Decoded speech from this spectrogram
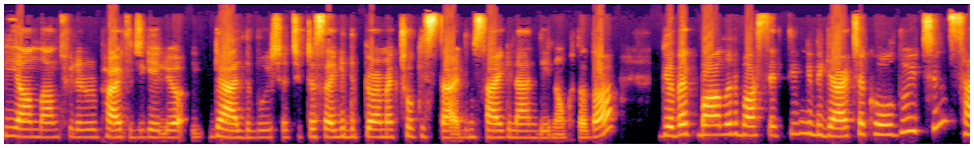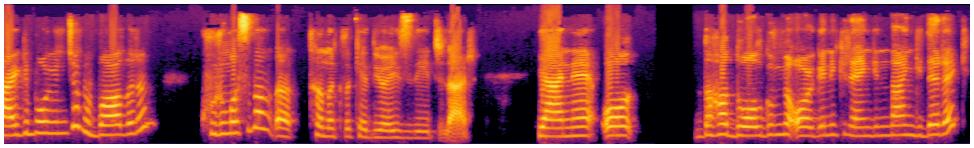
bir yandan tüyler ürpertici geliyor, geldi bu iş açıkçası. Gidip görmek çok isterdim sergilendiği noktada. Göbek bağları bahsettiğim gibi gerçek olduğu için sergi boyunca bu bağların kuruması da tanıklık ediyor izleyiciler. Yani o daha dolgun ve organik renginden giderek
